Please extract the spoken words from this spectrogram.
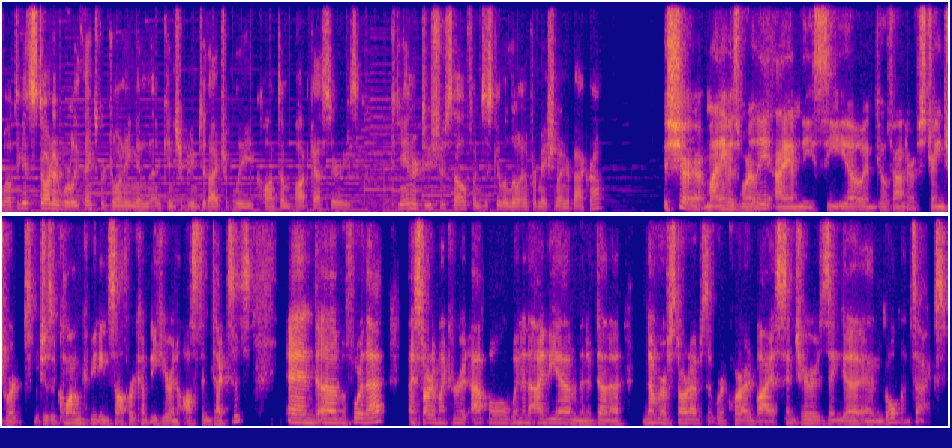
Well, to get started, whurley, thanks for joining and contributing to the IEEE Quantum podcast series. Can you introduce yourself and just give a little information on your background? Sure. My name is whurley. I am the CEO and co founder of Strangeworks, which is a quantum computing software company here in Austin, Texas. And uh, before that, I started my career at Apple, went into IBM, and then have done a number of startups that were acquired by Accenture, Zynga, and Goldman Sachs.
